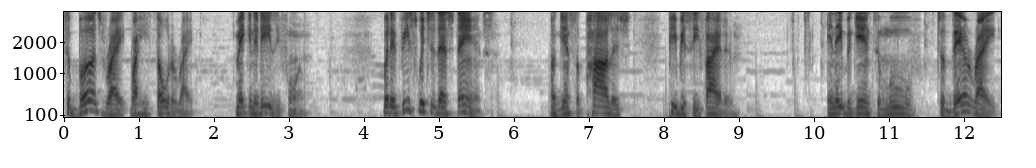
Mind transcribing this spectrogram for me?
to Bud's right while he throw the right, making it easy for him. But if he switches that stance against a polished PBC fighter and they begin to move to their right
